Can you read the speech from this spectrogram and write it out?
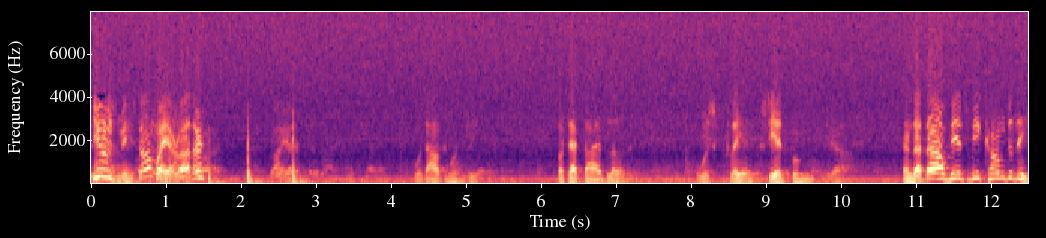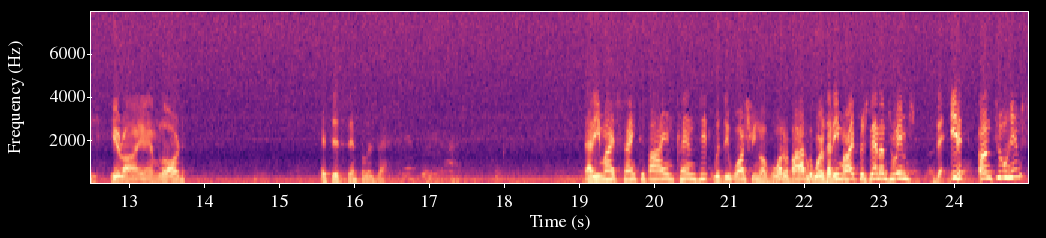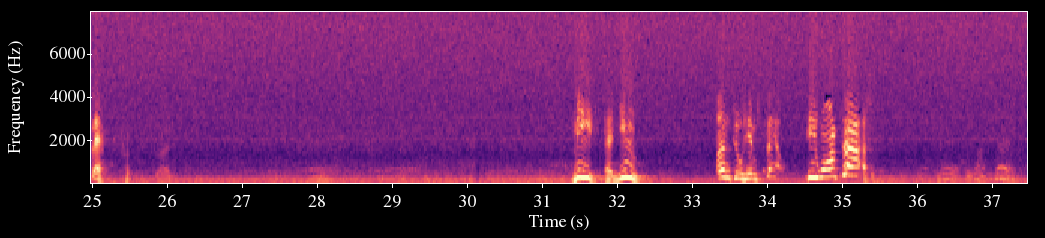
Use me some way or other. Without one plea. But that thy blood was clear, shed for me. And that thou bidst me come to thee. Here I am, Lord. It's as simple as that. That he might sanctify and cleanse it with the washing of water by the word, that he might present unto him it unto himself. Me and you unto himself. He wants us. He wants us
